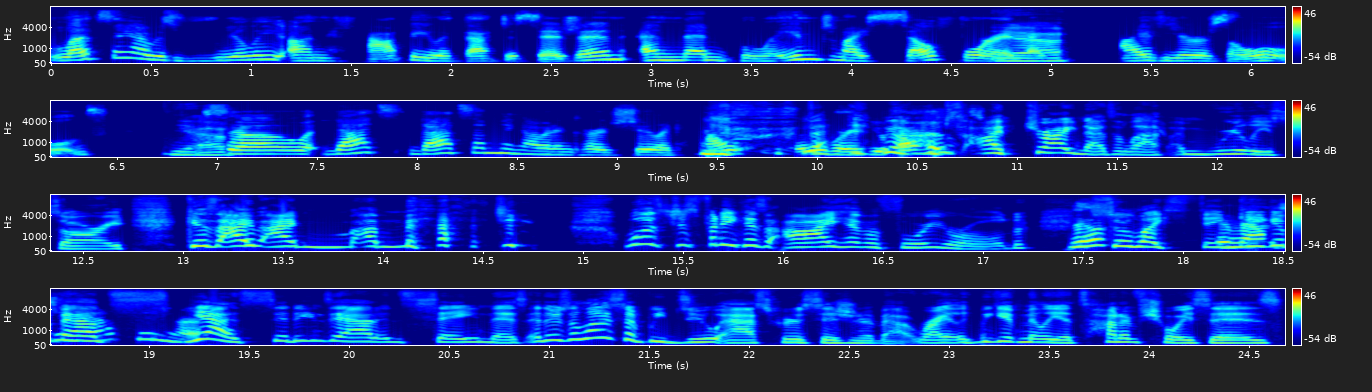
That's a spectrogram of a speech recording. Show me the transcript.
let's say i was really unhappy with that decision and then blamed myself for it Yeah. at five years old Yeah. so that's that's something i would encourage too like how old were you No, I'm, I'm trying not to laugh. I'm really sorry because I'm I'm imagining. Well, it's just funny because I have a four year old. Yeah. So like thinking Imagine about yeah, sitting down and saying this, and there's a lot of stuff we do ask her decision about, right? Like we give Millie a ton of choices.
